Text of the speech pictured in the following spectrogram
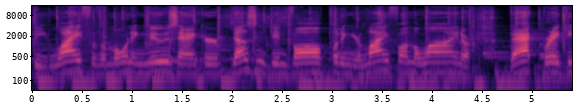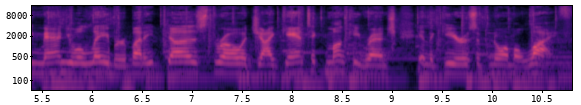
The life of a morning news anchor doesn't involve putting your life on the line or backbreaking manual labor, but it does throw a gigantic monkey wrench in the gears of normal life.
